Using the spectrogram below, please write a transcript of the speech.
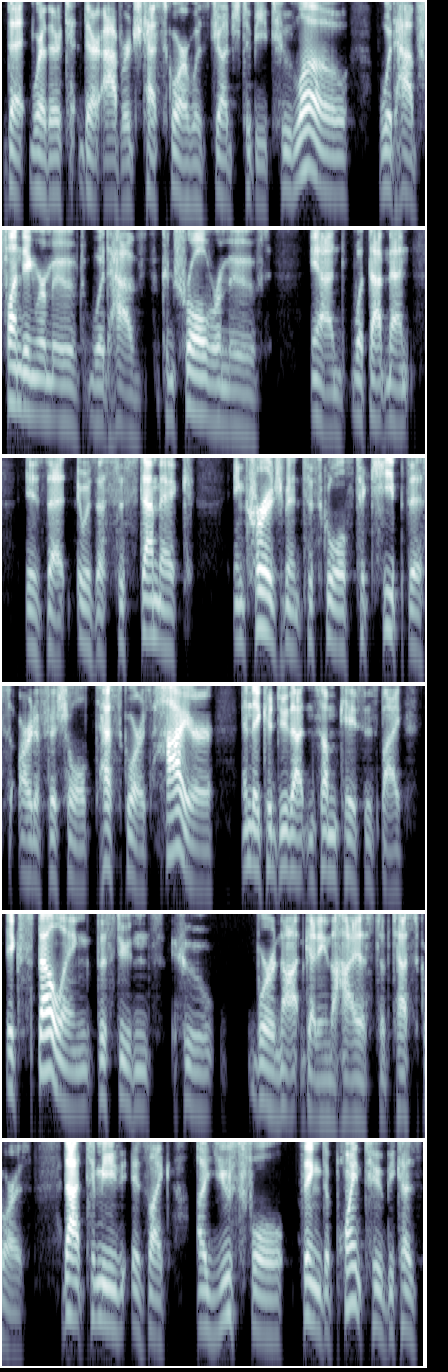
that where their t- their average test score was judged to be too low would have funding removed, would have control removed, and what that meant is that it was a systemic encouragement to schools to keep this artificial test scores higher. And they could do that in some cases by expelling the students who were not getting the highest of test scores. That to me is like a useful thing to point to because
